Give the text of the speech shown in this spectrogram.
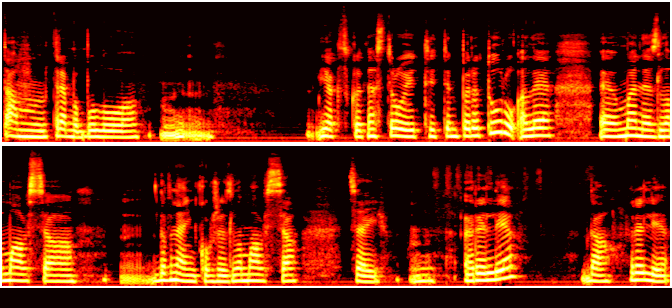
Там треба було. Як сказати, настроїти температуру, але е, в мене зламався, давненько вже зламався цей реле. Да, реле.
